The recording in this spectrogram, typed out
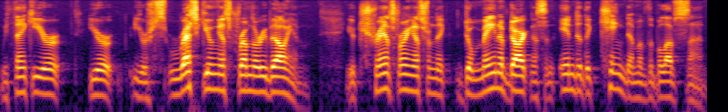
We thank you, you're you're, you're rescuing us from the rebellion. You're transferring us from the domain of darkness and into the kingdom of the beloved Son.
